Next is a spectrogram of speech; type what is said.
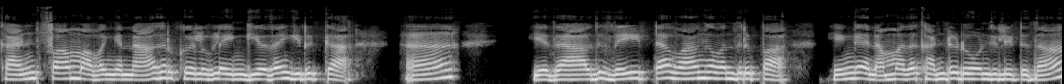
கன்ஃபார்ம் அவங்க நாகர்கோயிலுக்குள்ள எங்கேயோ தான் இருக்கா? ஆ? ஏதாவது வெயிட்டா வாங்க வந்திருப்பா. எங்க நம்ம அதை கண்டுடுவோம்னு சொல்லிட்டு தான்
